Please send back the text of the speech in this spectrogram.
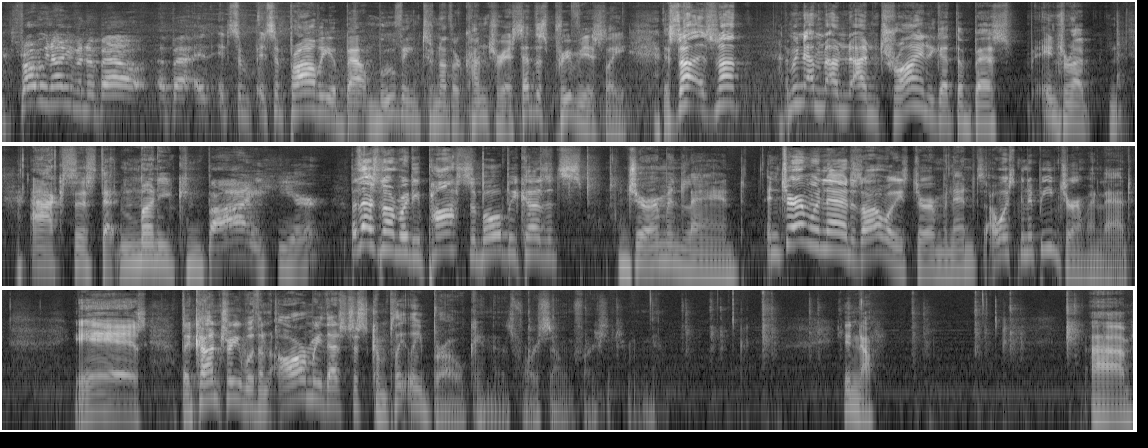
it's probably not even about about. It's a, it's a probably about moving to another country. I said this previously. It's not. It's not. I mean, I'm, I'm I'm trying to get the best internet access that money can buy here, but that's not really possible because it's German land, and German land is always German land. It's always going to be German land. Yes, the country with an army that's just completely broken as far as some you know. Um,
